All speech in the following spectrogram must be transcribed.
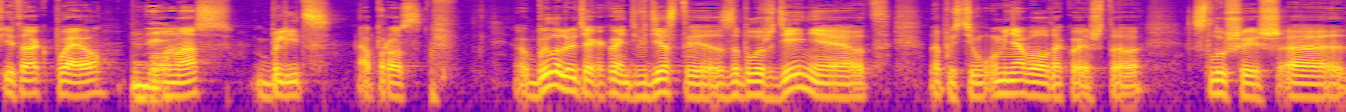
Итак, Павел, да. у нас Блиц опрос. Было ли у тебя какое-нибудь в детстве заблуждение? Вот, допустим, у меня было такое, что слушаешь э,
